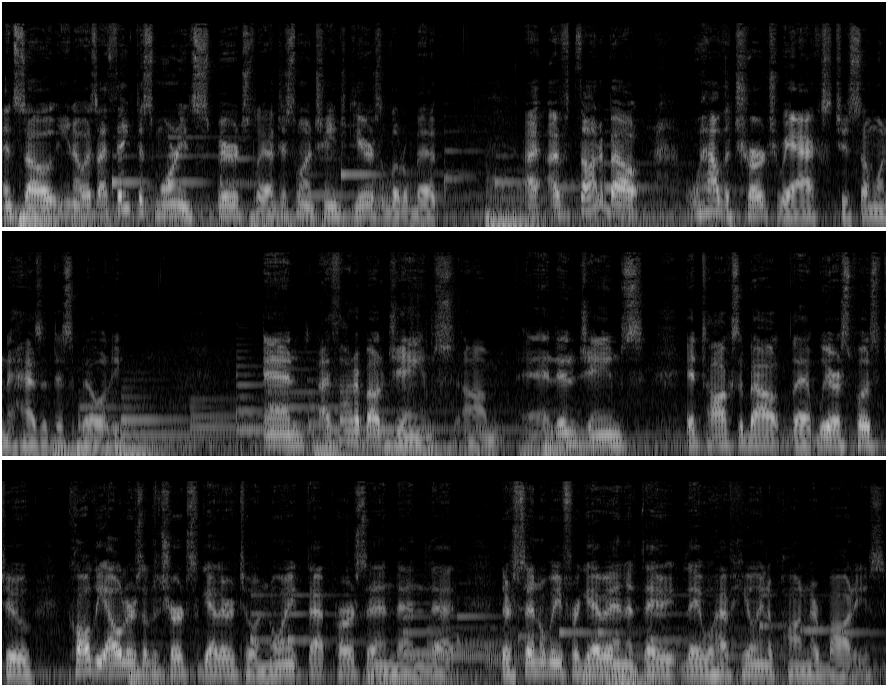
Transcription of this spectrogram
And so, you know, as I think this morning spiritually, I just want to change gears a little bit. I, I've thought about how the church reacts to someone that has a disability. And I thought about James, um, and in James, it talks about that we are supposed to call the elders of the church together to anoint that person, and that their sin will be forgiven, that they they will have healing upon their bodies.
